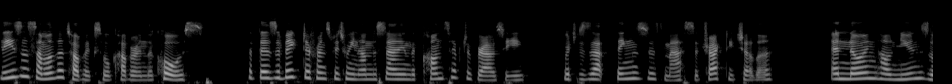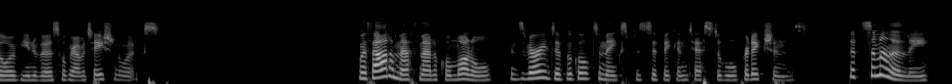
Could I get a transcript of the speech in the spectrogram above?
These are some of the topics we'll cover in the course, but there's a big difference between understanding the concept of gravity, which is that things with mass attract each other, and knowing how Newton's law of universal gravitation works. Without a mathematical model, it's very difficult to make specific and testable predictions. But similarly,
